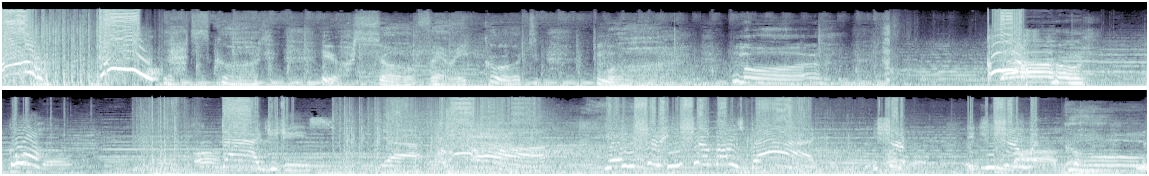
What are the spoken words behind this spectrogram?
Oh! Go! That's good. You're so very good. More. More. Go. Go! Go. Tag, GG's. Yeah. Ah. Yo, you should you should have us back. Go.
